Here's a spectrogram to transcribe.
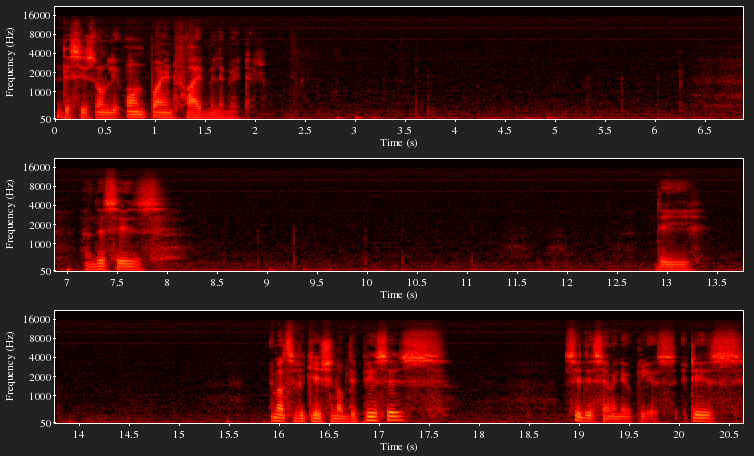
This is only 1.5 millimeter. And this is the emulsification of the pieces. See the heminucleus. It is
